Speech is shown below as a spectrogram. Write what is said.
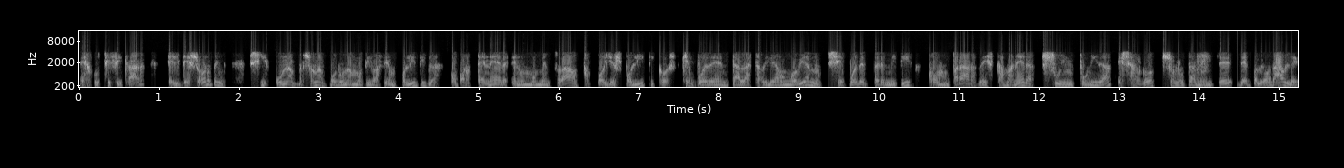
es justificar el desorden. Si una persona por una motivación política o por tener en un momento dado apoyos políticos que pueden dar la estabilidad a un gobierno, se puede permitir comprar de esta manera su impunidad, es algo absolutamente deplorable.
